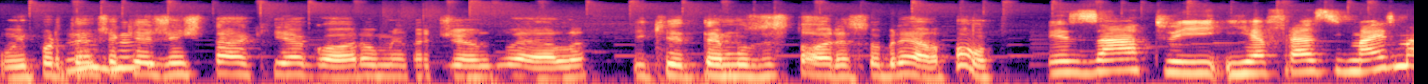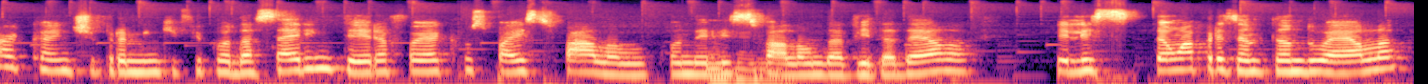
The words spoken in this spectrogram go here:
O importante uhum. é que a gente está aqui agora homenageando ela e que temos histórias sobre ela. Ponto. Exato, e, e a frase mais marcante para mim que ficou da série inteira foi a que os pais falam quando eles uhum. falam da vida dela. Eles estão apresentando ela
